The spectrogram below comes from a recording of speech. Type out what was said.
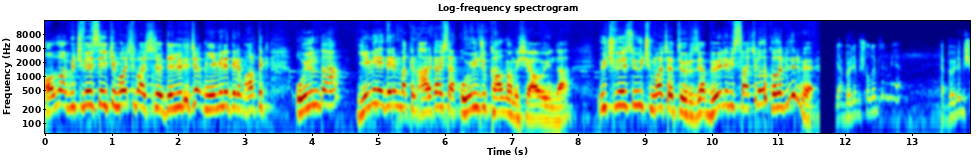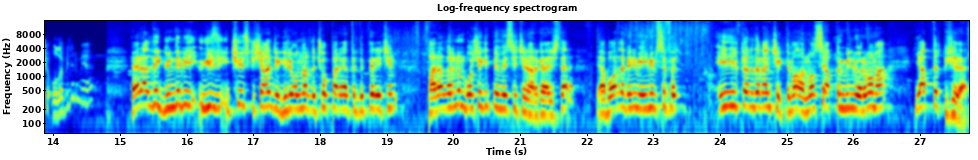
Allah'ım 3 vs 2 maç başlıyor. Delireceğim yemin ederim. Artık oyunda yemin ederim bakın arkadaşlar oyuncu kalmamış ya oyunda. 3 vs 3 maç atıyoruz ya. Böyle bir saçmalık olabilir mi? Ya böyle bir şey olabilir mi ya? Ya böyle bir şey olabilir mi ya? Herhalde günde bir 100-200 kişi anca giriyor. Onlar da çok para yatırdıkları için paralarının boşa gitmemesi için arkadaşlar. Ya bu arada benim eğimim sıfır. E, İlk kanı da ben çektim. Aa, nasıl yaptım bilmiyorum ama yaptık bir şeyler.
